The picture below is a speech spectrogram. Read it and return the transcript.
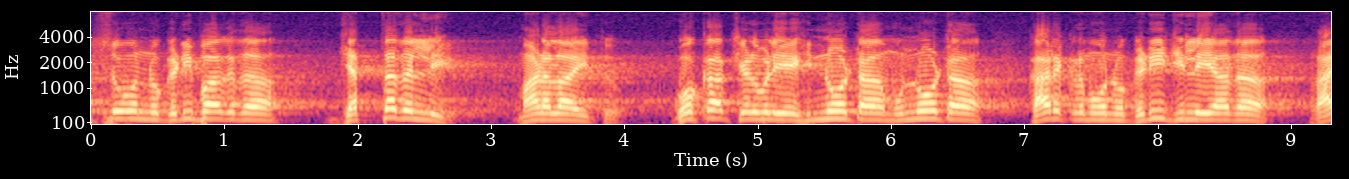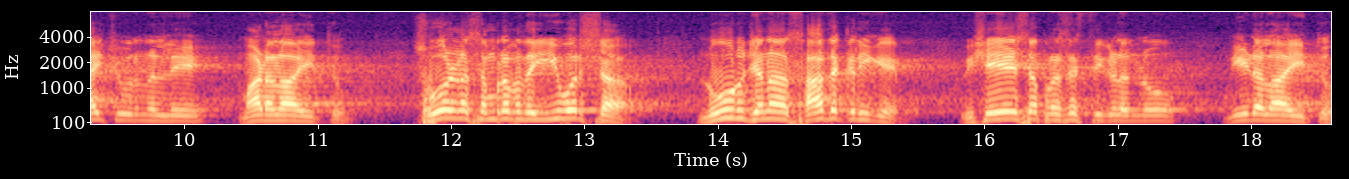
ಉತ್ಸವವನ್ನು ಗಡಿಭಾಗದ ಜತ್ತದಲ್ಲಿ ಮಾಡಲಾಯಿತು. ಗೋಕಾಕ್ ಚಳುವಳಿಯ ಹಿನ್ನೋಟ, ಮುನ್ನೋಟ ಕಾರ್ಯಕ್ರಮವನ್ನು ಗಡಿ ಜಿಲ್ಲೆಯಾದ ರಾಯಚೂರಿನಲ್ಲಿ ಮಾಡಲಾಯಿತು. ಸುವರ್ಣ ಸಂಭ್ರಮದ ಈ ವರ್ಷ ನೂರು ಜನ ಸಾಧಕರಿಗೆ ವಿಶೇಷ ಪ್ರಶಸ್ತಿಗಳನ್ನು ನೀಡಲಾಯಿತು.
